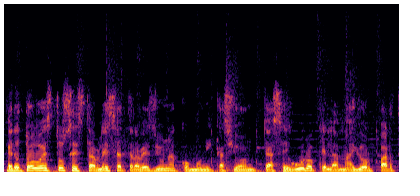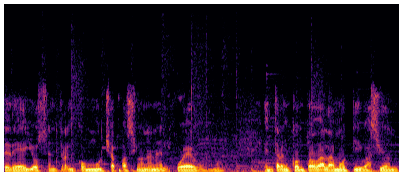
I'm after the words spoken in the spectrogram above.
pero todo esto se establece a través de una comunicación. Te aseguro que la mayor parte de ellos entran con mucha pasión en el juego, ¿no? Entran con toda la motivación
